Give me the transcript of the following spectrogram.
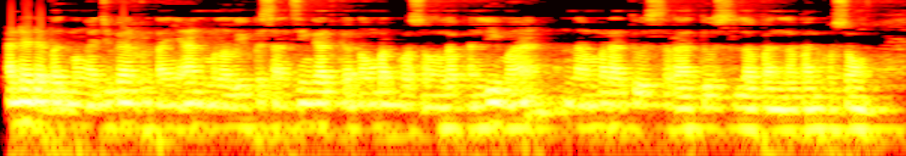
Anda dapat mengajukan pertanyaan melalui pesan singkat ke nomor 085 600 100 880.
